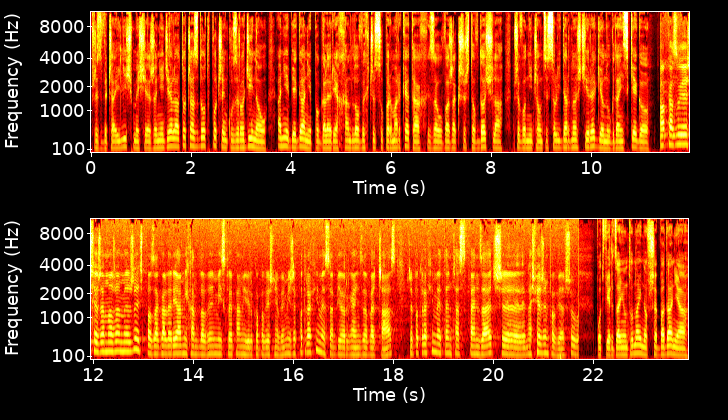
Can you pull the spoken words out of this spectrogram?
Przyzwyczailiśmy się, że niedziela to czas do odpoczynku z rodziną, a nie bieganie po galeriach handlowych czy supermarketach, zauważa Krzysztof Dośla, przewodniczący Solidarności Regionu Gdańskiego. Okazuje się, że możemy żyć poza galeriami handlowymi, sklepami wielkopowierzchniowymi, że potrafimy sobie organizować czas, że potrafimy ten czas spędzać e, na świeżym powietrzu. Potwierdzają to najnowsze badania.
